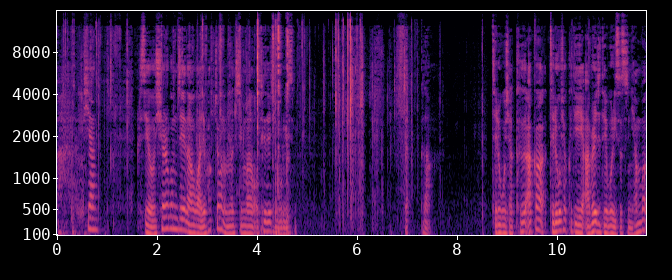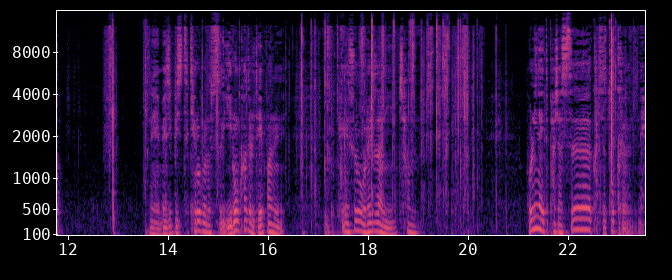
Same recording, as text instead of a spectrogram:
아, 피한 글쎄요 시월금제에 나오고 아직 확정은 없었지만 어떻게 될지 모르겠습니다. 자 그다음 드래고 샤크 아까 드래고 샤크 뒤에 아벨즈 데블이 있었으니 한번 네 매직 비스트 캐로베로스 이론 카드를 대입하는 팩에 수록을 해주다니 참. 홀리나이트 파샤스 카드 토큰 네.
